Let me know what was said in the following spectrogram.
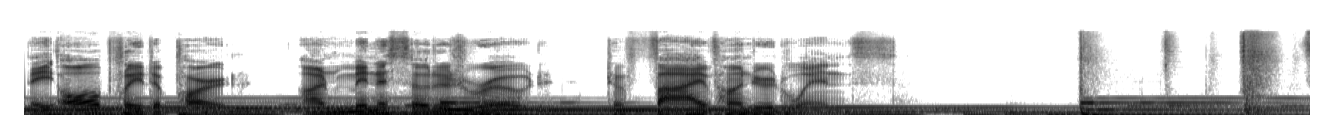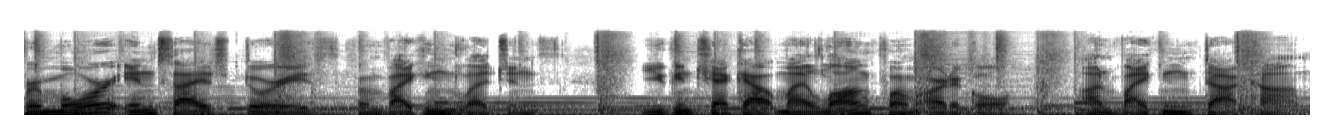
they all played a part on Minnesota's road to 500 wins. For more inside stories from Viking legends, you can check out my long form article on Viking.com.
